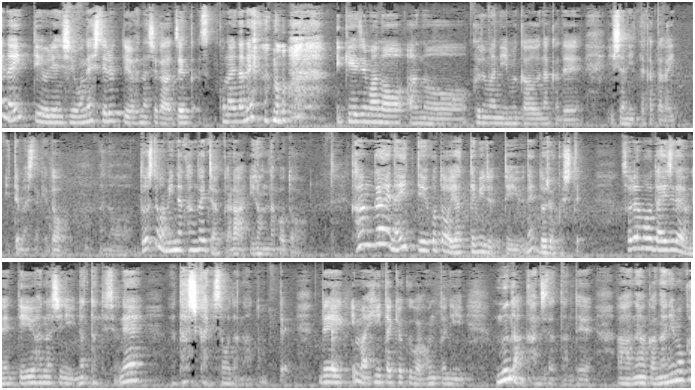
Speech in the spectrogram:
えないっていう練習をねしてるっていう話が前回この間ねあの池島のあの車に向かう中で一緒に行った方が言ってましたけどあのどうしてもみんな考えちゃうからいろんなことを。考えないっていうことをやってみるっていうね努力して。それも大事だよねっていう話になったんですよね。確かにそうだなと思って。で今弾いた曲は本当に無な感じだったんであなんか何も考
